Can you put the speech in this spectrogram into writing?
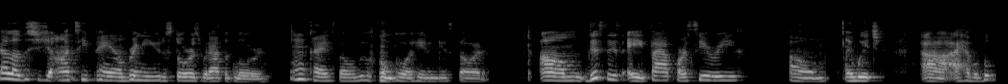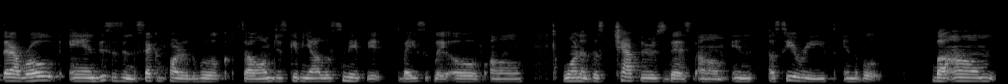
Hello, this is your Auntie Pam bringing you the stories without the glory. Okay, so we're gonna go ahead and get started. Um, this is a five-part series, um, in which uh, I have a book that I wrote, and this is in the second part of the book. So I'm just giving y'all little snippets, basically, of um one of the chapters that's um in a series in the book. But um,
